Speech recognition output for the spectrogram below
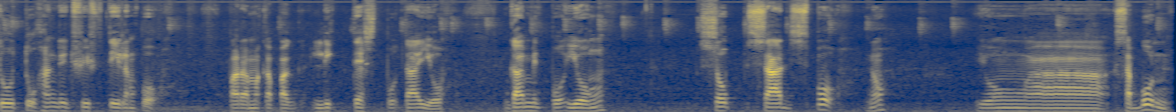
to 250 lang po. Para makapag leak test po tayo. Gamit po yung soap suds po no? Yung uh, sabon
